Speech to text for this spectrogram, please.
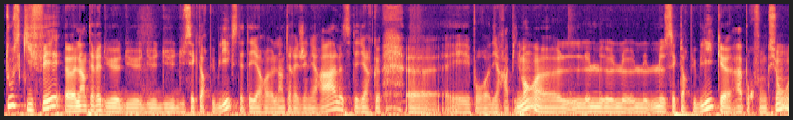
tout ce qui fait l'intérêt du, du, du, du, secteur public, c'est-à-dire l'intérêt général, c'est-à-dire que, et pour dire rapidement, le, le, le, secteur public a pour fonction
